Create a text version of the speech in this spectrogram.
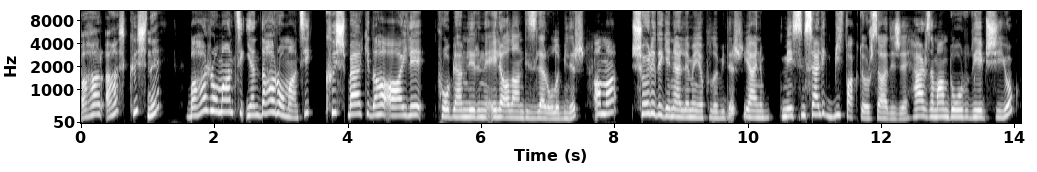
Bahar aşk, kış ne? Bahar romantik yani daha romantik. Kış belki daha aile problemlerini ele alan diziler olabilir. Ama şöyle de genelleme yapılabilir. Yani mevsimsellik bir faktör sadece. Her zaman doğru diye bir şey yok.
